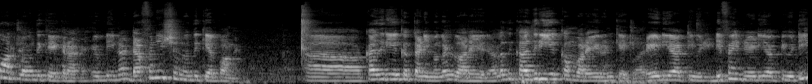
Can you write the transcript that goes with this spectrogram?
மார்க்கில் வந்து கேட்குறாங்க எப்படின்னா டெஃபினேஷன் வந்து கேட்பாங்க. கதிரியக்க தனிமங்கள் வரையறு அல்லது கதிரியக்கம் வரையறுன்னு கேட்கலாம். Radioactivity define radioactivity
